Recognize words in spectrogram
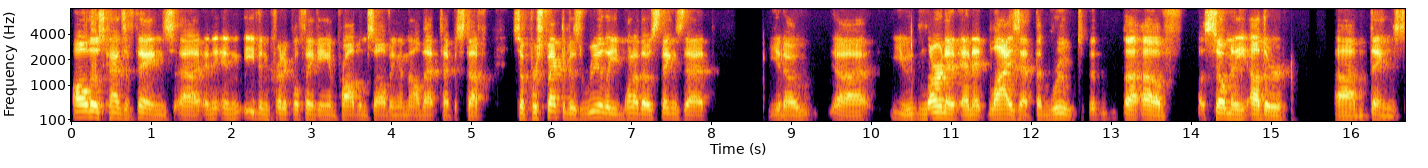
all those kinds of things, uh, and, and even critical thinking and problem solving and all that type of stuff. So, perspective is really one of those things that, you know, uh, you learn it and it lies at the root uh, of so many other um, things.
